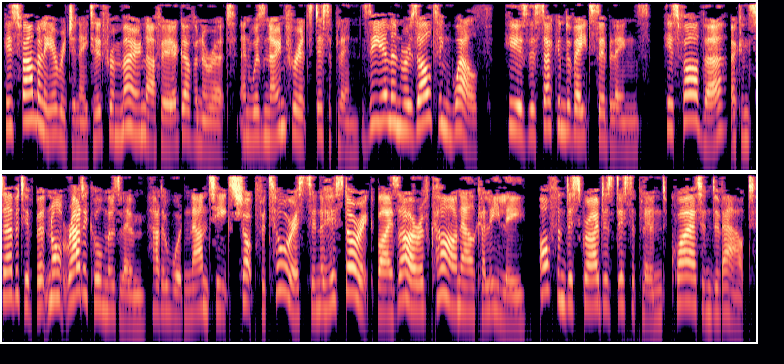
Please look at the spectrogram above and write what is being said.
His family originated from Monufia Governorate, and was known for its discipline, zeal and resulting wealth. He is the second of eight siblings. His father, a conservative but not radical Muslim, had a wooden antiques shop for tourists in the historic Bazaar of Khan el-Khalili. Often described as disciplined, quiet and devout,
